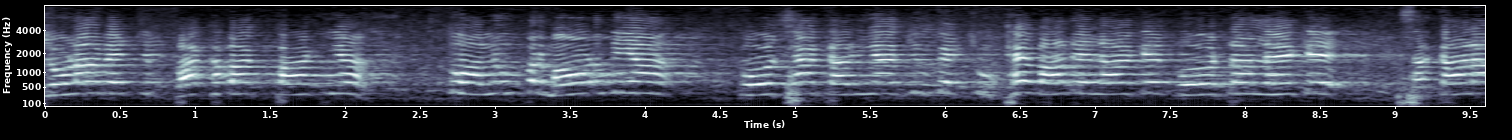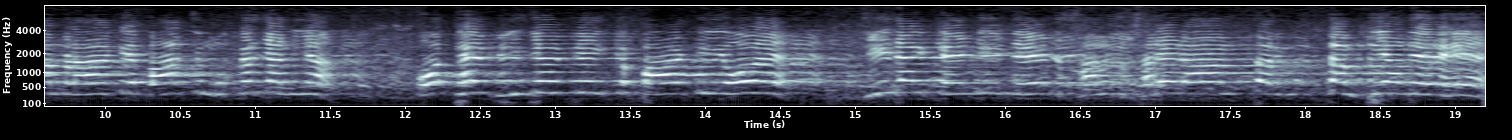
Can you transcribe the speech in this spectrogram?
ਚੋਣਾਂ ਵਿੱਚ ਵੱਖ-ਵੱਖ ਪਾਰਟੀਆਂ ਤੁਹਾਨੂੰ ਭਰਮਾਉਣ ਦੀਆਂ ਕੋਸ਼ਿਸ਼ਾਂ ਕਰ ਰਹੀਆਂ ਕਿਉਂਕਿ ਝੂਠੇ ਵਾਅਦੇ ਲਾ ਕੇ, ਵੋਟਾਂ ਲੈ ਕੇ, ਸਰਕਾਰਾਂ ਬਣਾ ਕੇ ਬਾਅਦ ਚ ਮੁੱਕਰ ਜਾਂਦੀਆਂ। ਉੱਥੇ ਬੀਜੇਪੀ ਇੱਕ ਪਾਰਟੀ ਉਹ ਹੈ ਜਿਹਦੇ ਕੈਂਡੀਡੇਟ ਸਾਨੂੰ ਸਰੇਰਾਮ ਧਰਮ ਧਮਕੀਆਂ ਦੇ ਰਹੇ ਹੈ।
